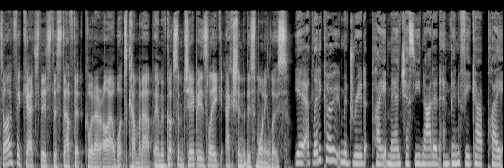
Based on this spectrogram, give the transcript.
Time for Catch This, the stuff that caught our eye. What's coming up? And we've got some Champions League action this morning, Luce. Yeah, Atletico Madrid play Manchester United and Benfica play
